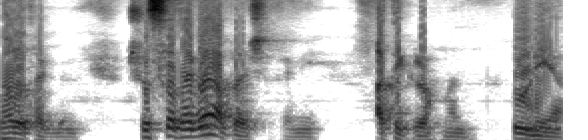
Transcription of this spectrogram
ভালো থাকবেন, সুস্থ থাকবেন। আপনার সাথে আমি আতিক রহমান, পূর্ণিয়া।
